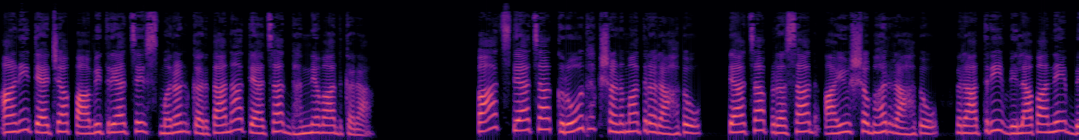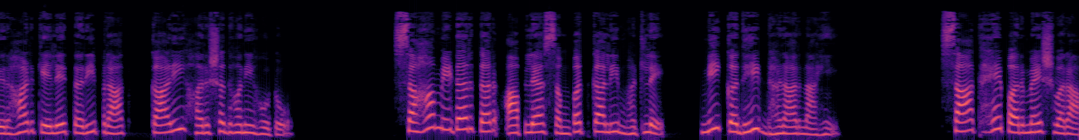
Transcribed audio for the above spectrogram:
आणि त्याच्या पावित्र्याचे स्मरण करताना त्याचा धन्यवाद करा. पाच त्याचा क्रोध क्षणमात्र राहतो त्याचा प्रसाद आयुष्यभर राहतो. रात्री विलापाने बिरहाड केले तरी प्रात काळी हर्षध्वनी होतो. सहा मीटर तर आपल्या संपत्काली म्हटले मी कधी ढणार नाही. सात हे परमेश्वरा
